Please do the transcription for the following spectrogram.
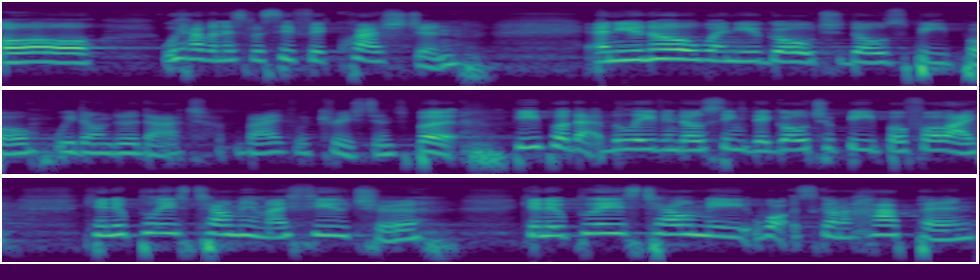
or we have a specific question. And you know, when you go to those people, we don't do that, right, with Christians, but people that believe in those things, they go to people for like, can you please tell me my future? Can you please tell me what's going to happen?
